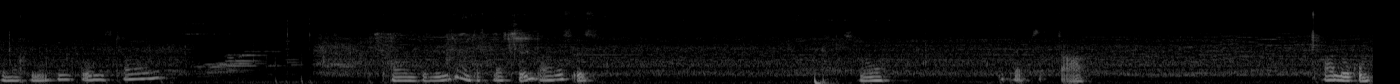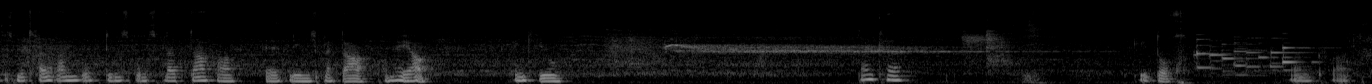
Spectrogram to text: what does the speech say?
Gehe nach hinten, dummes Teil. Ich kann bewegen und das bleibt schön da, wo es ist. So. Du bleibst da. Hallo, kommst das Metall Ramburg, Dingsbums, bleib da. Ha. Äh, nee, nicht bleib da. Komm her. Thank you. Danke. Geht doch. Ein Quatsch.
